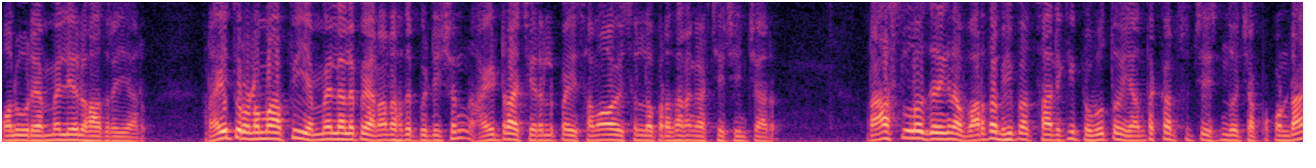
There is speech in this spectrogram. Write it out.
పలువురు ఎమ్మెల్యేలు హాజరయ్యారు. రైతు రుణమాఫీ ఎమ్మెల్యేలపై అనర్హత పిటిషన్ హైడ్రా చర్యలపై సమావేశంలో ప్రధానంగా చర్చించారు. రాష్ట్రంలో జరిగిన వరద బీభత్సానికి ప్రభుత్వం ఎంత ఖర్చు చేసిందో చెప్పకుండా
